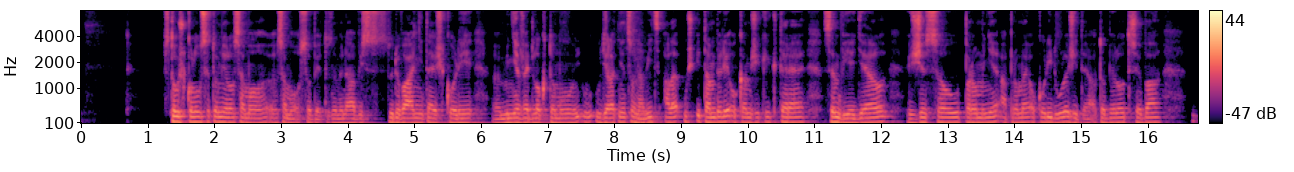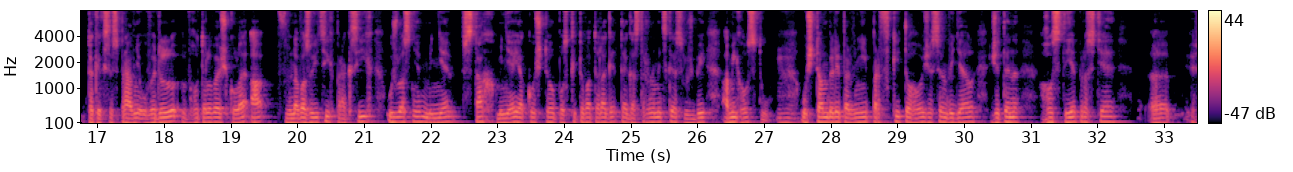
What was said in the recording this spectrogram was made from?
S tou školou se to mělo samo, samo o sobě. To znamená, vystudování té školy eh, mě vedlo k tomu udělat něco hmm. navíc, ale už i tam byly okamžiky, které jsem věděl, že jsou pro mě a pro mé okolí důležité. A to bylo třeba, tak jak se správně uvedl, v hotelové škole a v navazujících praxích už vlastně mě, vztah mě jakožto poskytovatele té gastronomické služby a mých hostů. Mm. Už tam byly první prvky toho, že jsem viděl, že ten host je prostě eh,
